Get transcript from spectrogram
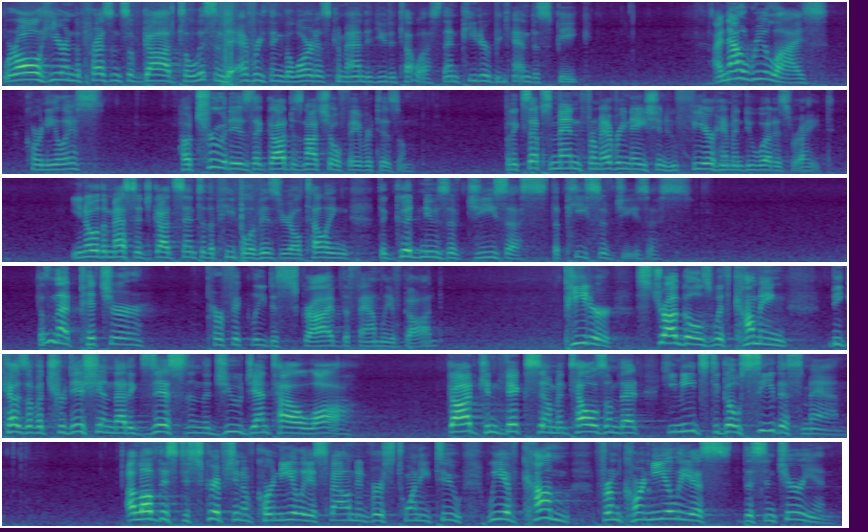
we're all here in the presence of God to listen to everything the Lord has commanded you to tell us. Then Peter began to speak. I now realize, Cornelius, how true it is that God does not show favoritism but accepts men from every nation who fear him and do what is right. You know the message God sent to the people of Israel, telling the good news of Jesus, the peace of Jesus. Doesn't that picture perfectly describe the family of God? Peter struggles with coming because of a tradition that exists in the Jew Gentile law. God convicts him and tells him that he needs to go see this man. I love this description of Cornelius found in verse 22. We have come from Cornelius the centurion.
